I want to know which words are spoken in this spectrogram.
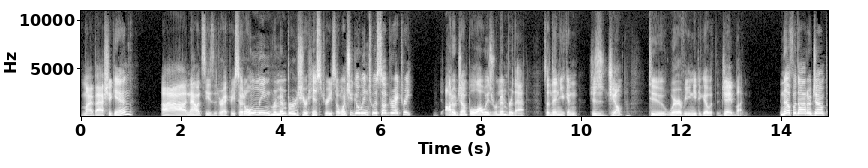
my bash again, ah, now it sees the directory. So it only remembers your history. So once you go into a subdirectory, auto jump will always remember that. So then you can just jump to wherever you need to go with the J button. Enough with auto jump.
